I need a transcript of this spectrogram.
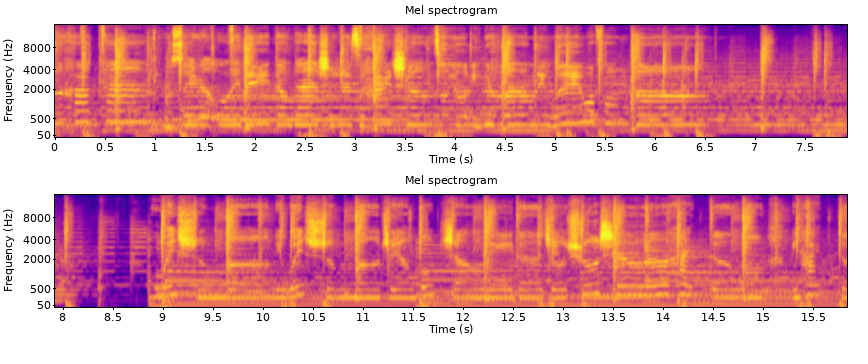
很好看。我虽然无力抵挡，但是日子还长，总有一天换你为我疯狂。为什么你为什么这样不讲理的就出现了？害得我，你害得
